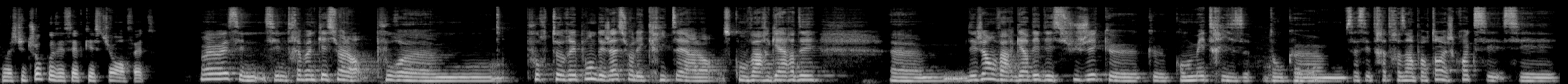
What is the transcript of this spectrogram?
Je me suis toujours posé cette question en fait. Ouais, ouais, c'est une, très bonne question. Alors pour euh, pour te répondre déjà sur les critères. Alors ce qu'on va regarder, euh, déjà, on va regarder des sujets que qu'on maîtrise. Donc euh, ça c'est très très important et je crois que c'est c'est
